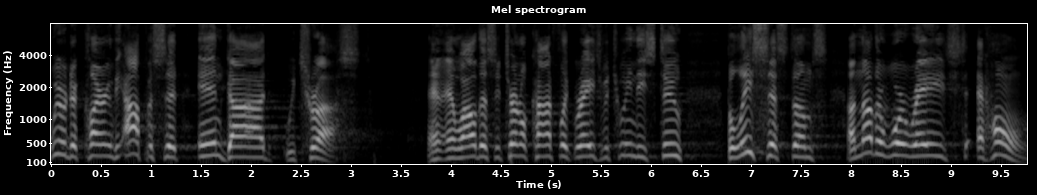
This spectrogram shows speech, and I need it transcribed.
we were declaring the opposite in God we trust. And, and while this eternal conflict raged between these two belief systems, another war raged at home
